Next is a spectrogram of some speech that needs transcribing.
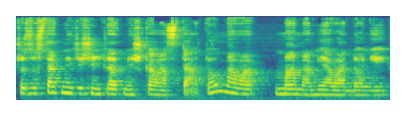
Przez ostatnie 10 lat mieszkała z tatą. Mała, mama miała do niej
